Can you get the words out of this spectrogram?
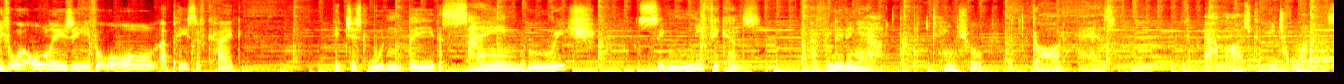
If it were all easy, if it were all a piece of cake, it just wouldn't be the same rich significance of living out the potential that God has for our lives, for each one of us.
